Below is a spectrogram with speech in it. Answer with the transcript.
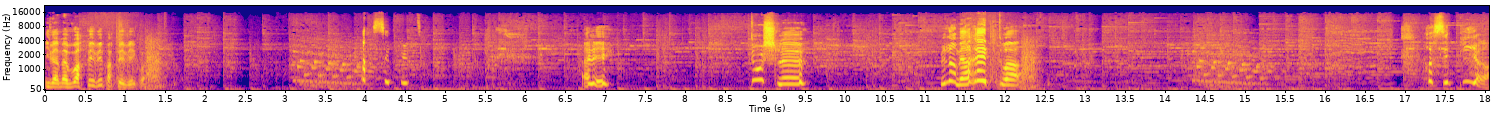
Il va m'avoir PV par PV quoi. Ah c'est pute Allez. Touche-le. Mais non, mais arrête, toi. Oh, c'est pire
